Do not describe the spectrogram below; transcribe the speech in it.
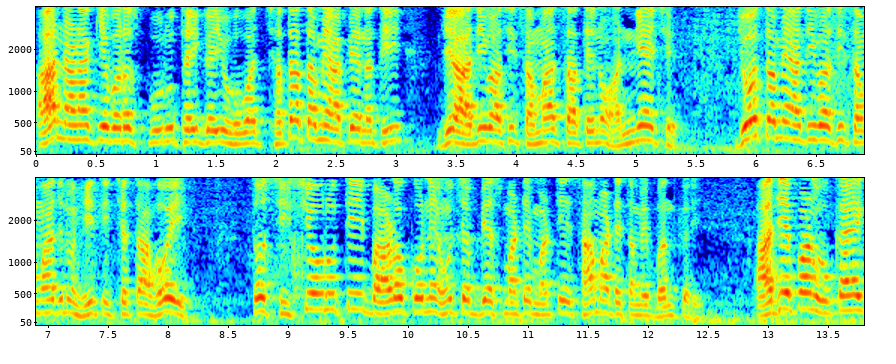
આ નાણાકીય વર્ષ પૂરું થઈ ગયું હોવા છતાં તમે આપ્યા નથી, જે આદિવાસી સમાજ સાથેનો અન્યાય છે. જો તમે આદિવાસી સમાજનું હિત ઈચ્છતા હોય, તો શિષ્યવૃત્તિ બાળકોને ઉચ્ચ અભ્યાસ માટે મળતી શા માટે તમે બંધ કરી? આજે પણ ઉકાઈ,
